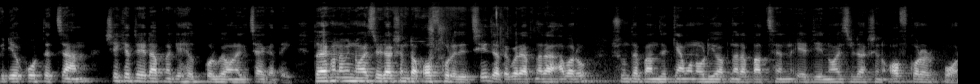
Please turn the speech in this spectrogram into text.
ভিডিও করতে চান, সেক্ষেত্রে এটা আপনাকে হেল্প করবে অনেক জায়গাতেই। তো এখন আমি নয়েজ রিডাকশনটা অফ করে দিচ্ছি, যাতে করে আপনারা আবারও শুনতে পান যে কেমন অডিও আপনারা পাচ্ছেন এর যে নয়েজ রিডাকশন অফ করার পর।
